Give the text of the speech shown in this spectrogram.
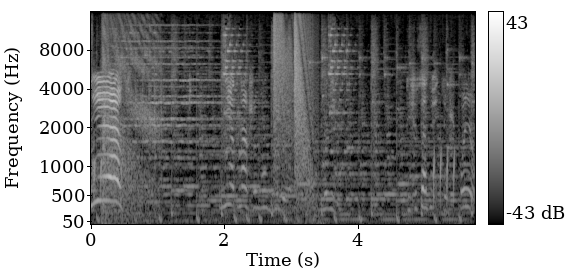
Нет! Нет, нашего убили. Блин. Ты сейчас ответишь, понял?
